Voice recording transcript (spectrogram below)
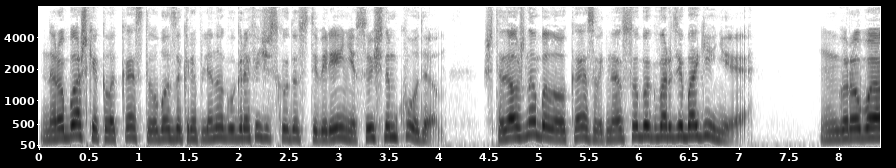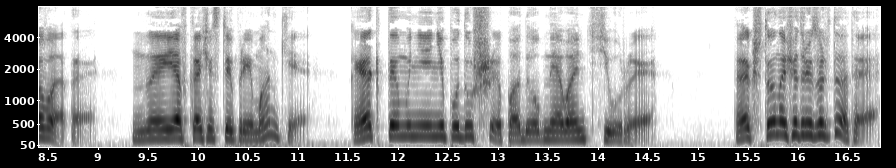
На рубашке Клыкастого было закреплено голографическое удостоверение с личным кодом, что должно было указывать на особую гвардию богини. Грубовато. И я в качестве приманки как-то мне не по душе подобные авантюры. Так что насчет результата?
